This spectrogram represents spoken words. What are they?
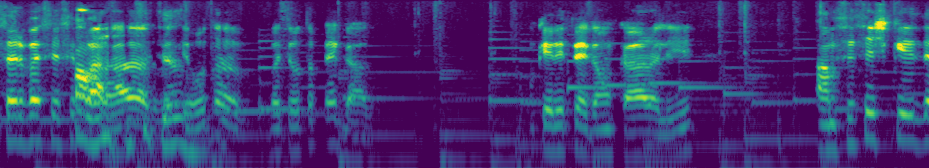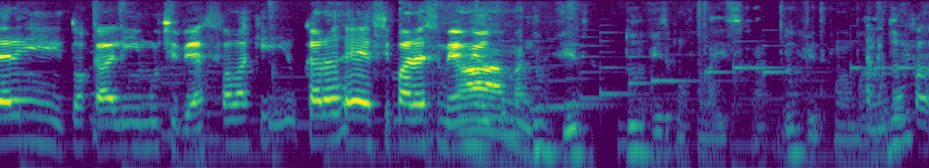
série vai ser Ah, separada, vai certeza. ter outra, vai ter outra pegada. Vou querer pegar um cara ali. A não ser se vocês quiserem tocar ali em multiverso e falar que o cara é, se parece mesmo Ah, mas mundo. duvido, duvido que vão falar isso, cara. Duvido que vão É, falar. não, Duvido.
